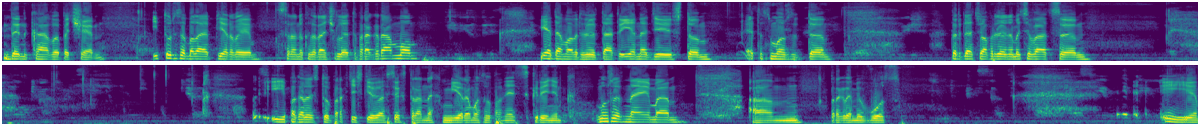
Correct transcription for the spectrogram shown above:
ДНК ВПЧ. И Турция была первой страной, которая начала эту программу. Я дам вам результаты. Я надеюсь, что это сможет э, придать вам определенную мотивацию и показать, что практически во всех странах мира можно выполнять скрининг. Мы уже знаем о, о программе ВОЗ. И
